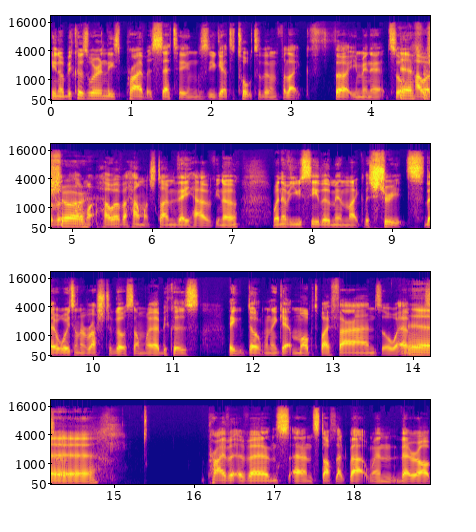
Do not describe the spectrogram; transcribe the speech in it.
you know, because we're in these private settings, you get to talk to them for like. 30 minutes or Yeah, however sure. how, however how much time they have you know whenever you see them in like the streets they're always on a rush to go somewhere because they don't want to get mobbed by fans or whatever yeah, so. Private events and stuff like that when there are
